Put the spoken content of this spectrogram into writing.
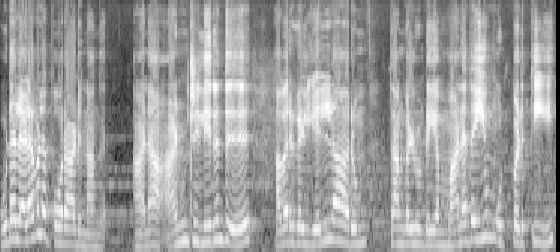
உடல் அளவில் போராடினாங்க. ஆனால் அன்றிலிருந்து அவர்கள் எல்லாரும் தங்களுடைய மனதையும் உட்படுத்தி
